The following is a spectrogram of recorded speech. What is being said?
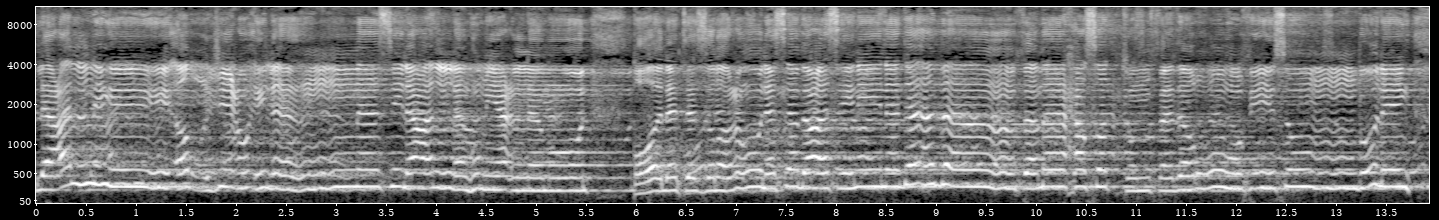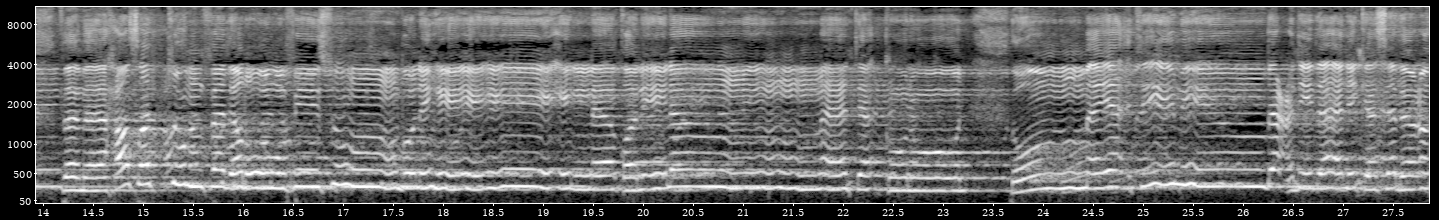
لعلي أرجع إلى الناس لعلهم يعلمون. قال تزرعون سبع سنين دابا فما حصدتم فذروه في سنبله. فما حصدتم فذروه في سنبله إلا قليلا مما تأكلون. ثم يأتي من بعد ذلك سبع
